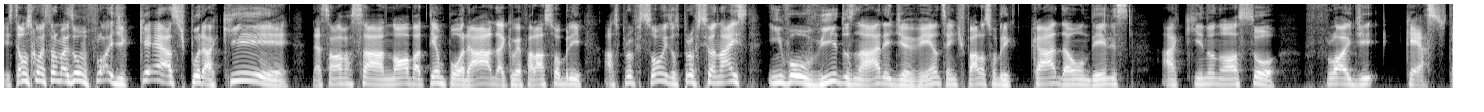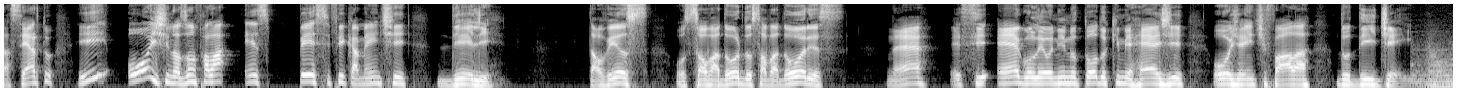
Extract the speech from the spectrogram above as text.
Estamos começando mais um Floydcast por aqui, nessa nossa nova temporada que vai falar sobre as profissões, os profissionais envolvidos na área de eventos. A gente fala sobre cada um deles aqui no nosso Floydcast, tá certo? E hoje nós vamos falar especificamente dele. Talvez o salvador dos salvadores, né? Esse ego leonino todo que me rege. Hoje a gente fala do DJ. E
